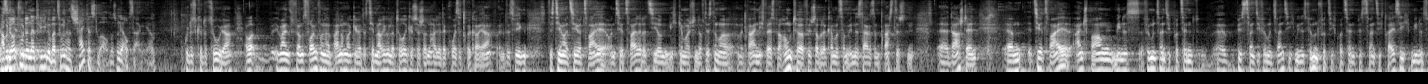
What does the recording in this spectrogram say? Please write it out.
Aber dort, wo du natürlich Innovation hast, scheiterst du auch, muss man ja auch sagen. Ja? Gut, das gehört dazu, ja. Aber ich meine, wir haben es vorhin von Herrn Bein nochmal gehört, das Thema Regulatorik ist ja schon heute der große Drücker, ja. Und deswegen das Thema CO2 und CO2-Reduzierung, ich gehe mal schon auf das nochmal mit rein, nicht weil es bei Home Turf ist, aber da kann man es am Ende des Tages am drastischsten äh, darstellen. Ähm, CO2-Einsparung minus 25 Prozent äh, bis 2025, minus 45 Prozent bis 2030, minus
